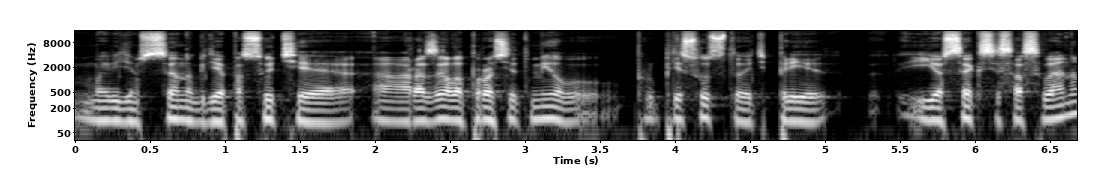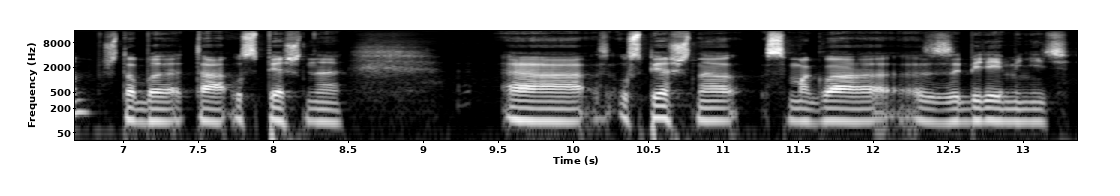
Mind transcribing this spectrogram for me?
мы видим сцену, где, по сути, а, Розелла просит Мил присутствовать при ее сексе со Свеном, чтобы та успешно, а, успешно смогла забеременеть.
